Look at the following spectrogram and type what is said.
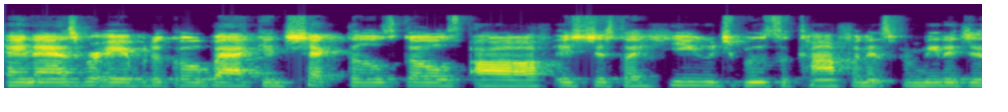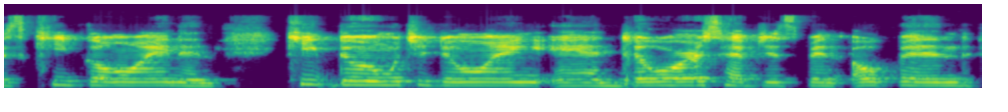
and as we're able to go back and check those goals off, it's just a huge boost of confidence for me to just keep going and keep doing what you're doing. And doors have just been opened.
